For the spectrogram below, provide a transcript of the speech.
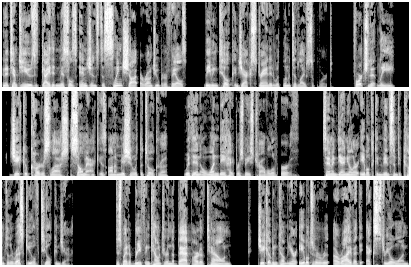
An attempt to use guided missiles engines to slingshot around Jupiter fails, leaving Teal'c and Jack stranded with limited life support. Fortunately, Jacob Carter slash Selmak is on a mission with the Tok'ra within a one day hyperspace travel of Earth. Sam and Daniel are able to convince him to come to the rescue of Teal'c and Jack. Despite a brief encounter in the bad part of town, Jacob and company are able to ar- arrive at the X 301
